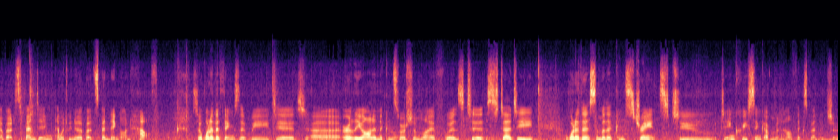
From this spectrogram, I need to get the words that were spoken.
about spending and what do we know about spending on health. So one of the things that we did uh, early on in the consortium life was to study what are the, some of the constraints to, to increasing government health expenditure.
